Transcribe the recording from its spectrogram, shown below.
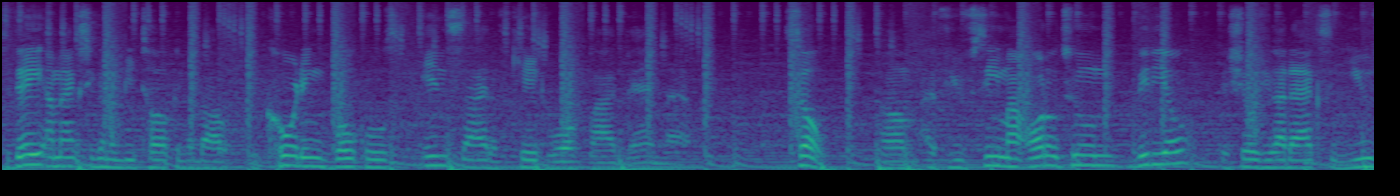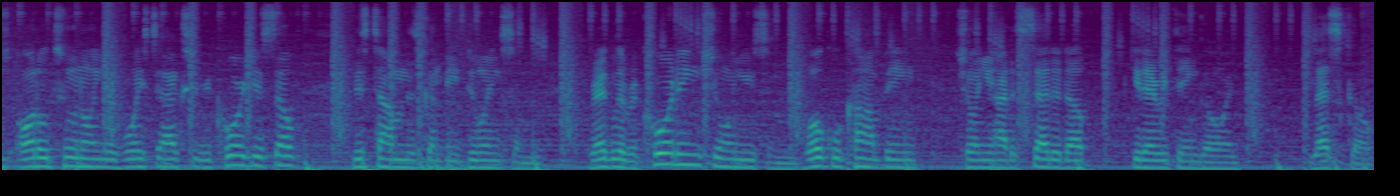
Today I'm actually going to be talking about recording vocals inside of Cakewalk by BandLab. So, um, if you've seen my auto tune video, it shows you how to actually use auto tune on your voice to actually record yourself. This time I'm just going to be doing some regular recording, showing you some vocal comping, showing you how to set it up, get everything going. Let's go.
